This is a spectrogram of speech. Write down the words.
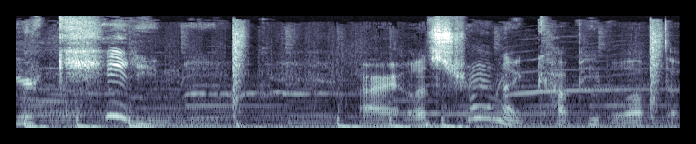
You're kidding me. All right, let's try and like cut people up though.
